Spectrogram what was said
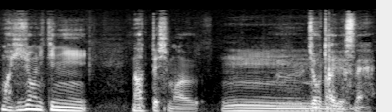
まあ、非常に気になってしまう状態ですね。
